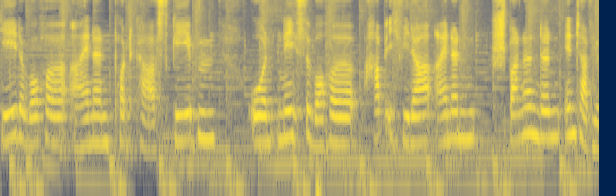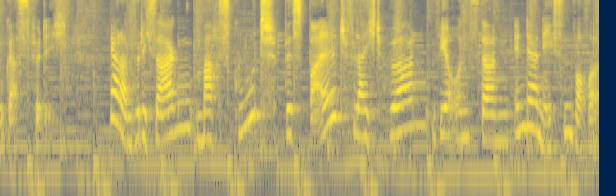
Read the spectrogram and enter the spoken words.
jede Woche einen Podcast geben. Und nächste Woche habe ich wieder einen spannenden Interviewgast für dich. Ja, dann würde ich sagen, mach's gut, bis bald. Vielleicht hören wir uns dann in der nächsten Woche.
